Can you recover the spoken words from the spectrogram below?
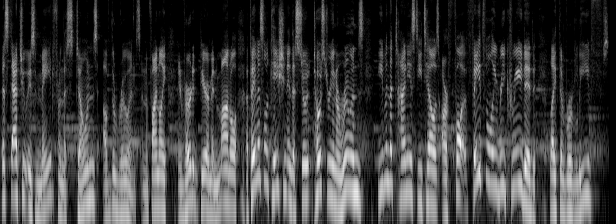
The statue is made from the stones of the ruins. And then finally, inverted pyramid model, a famous location in the Arena ruins. Even the tiniest details are faithfully recreated, like the reliefs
